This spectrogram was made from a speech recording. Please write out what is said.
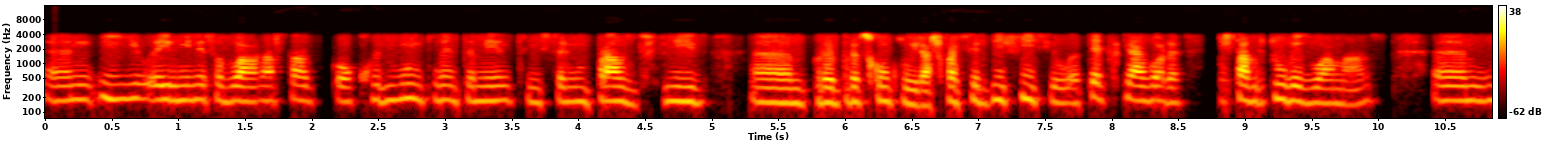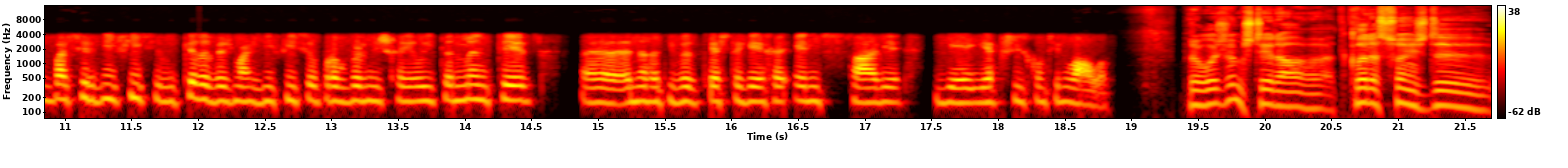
um, e a eliminação do Hamas está a ocorrer muito lentamente e sem um prazo definido um, para, para, se concluir. Acho que vai ser difícil, até porque há agora esta abertura do Hamas, um, vai ser difícil e cada vez mais difícil para o governo israelita manter uh, a narrativa de que esta guerra é necessária e é, e é preciso continuá-la. Para hoje vamos ter uh, declarações de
